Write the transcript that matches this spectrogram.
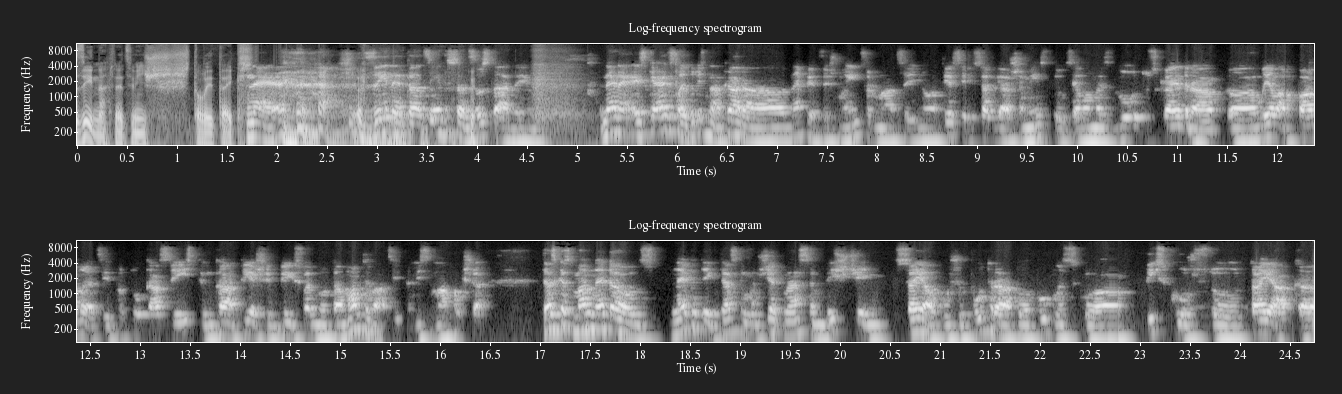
zina, redz, viņš to teiks. Nē, zina, ir tāds interesants uzstādījums. Nē, nē, es skaidrs, lai tur iznāk ārā nepieciešama informācija no tiesību sargājušām institūcijām, lai mēs gūtu skaidrāk, lielāku pārliecību par to, kas īsti un kā tieši ir bijusi varbūt tā motivācija tam visam apakšā. Tas, kas man nedaudz nepatīk, tas, ka man šķiet, mēs esam bišķiņi sajaukuši putrā to publisko diskursu tajā, ka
